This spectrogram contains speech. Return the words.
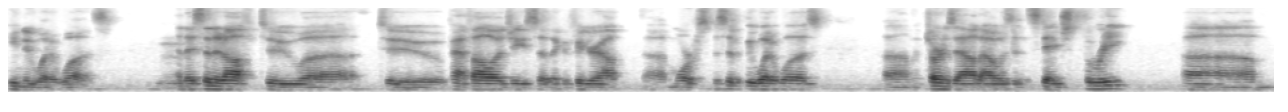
he knew what it was. And they sent it off to, uh, to pathology so they could figure out uh, more specifically what it was. Um, it turns out I was in stage three. Um,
